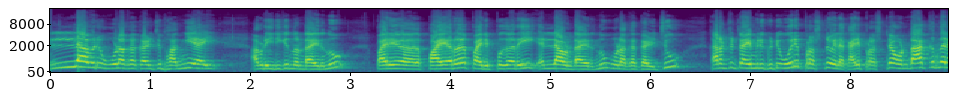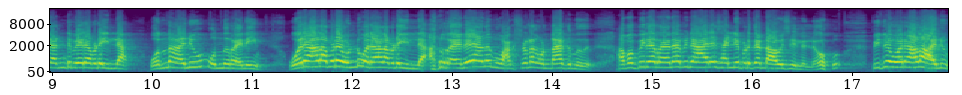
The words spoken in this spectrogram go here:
എല്ലാവരും ഊണൊക്കെ കഴിച്ച് ഭംഗിയായി അവിടെ ഇരിക്കുന്നുണ്ടായിരുന്നു. പരി പയറ് പരിപ്പ് കറി എല്ലാം ഉണ്ടായിരുന്നു. ഊണൊക്കെ കഴിച്ചു. കറക്റ്റ് ടൈമിൽ കിട്ടി. ഒരു പ്രശ്നമില്ല കാര്യം പ്രശ്നം ഉണ്ടാക്കുന്ന രണ്ട് പേര് അവിടെ ഇല്ല. ഒന്ന് അനുവും ഒന്ന് റെനയും. ഒരാൾ അവിടെ ഉണ്ട് ഒരാൾ അവിടെ ഇല്ല. റെനയാണ് ഭക്ഷണം ഉണ്ടാക്കുന്നത്. അപ്പൊ പിന്നെ റെന പിന്നെ ആരെ ശല്യപ്പെടുത്തേണ്ട ആവശ്യമില്ലല്ലോ. പിന്നെ ഒരാൾ അനു.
